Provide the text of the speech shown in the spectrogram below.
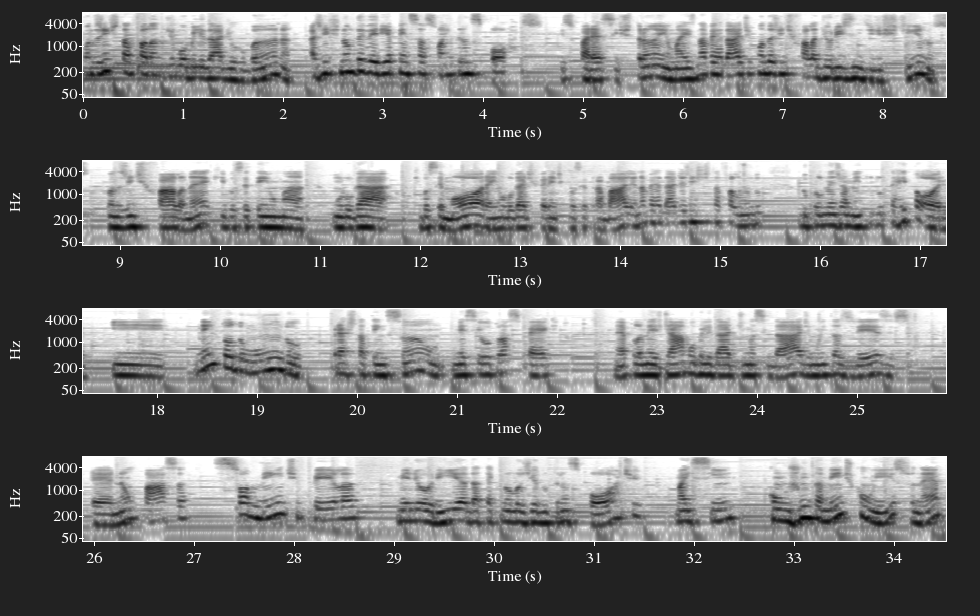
Quando a gente está falando de mobilidade urbana, a gente não deveria pensar só em transportes. Isso parece estranho, mas na verdade, quando a gente fala de origens e destinos, quando a gente fala, né, que você tem uma, um lugar que você mora, em um lugar diferente que você trabalha, na verdade a gente está falando do planejamento do território. E nem todo mundo presta atenção nesse outro aspecto. Né? Planejar a mobilidade de uma cidade muitas vezes é, não passa somente pela melhoria da tecnologia do transporte, mas sim conjuntamente com isso, né,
